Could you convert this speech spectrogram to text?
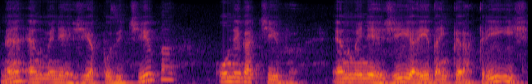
Né? É numa energia positiva ou negativa? É numa energia aí da imperatriz,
